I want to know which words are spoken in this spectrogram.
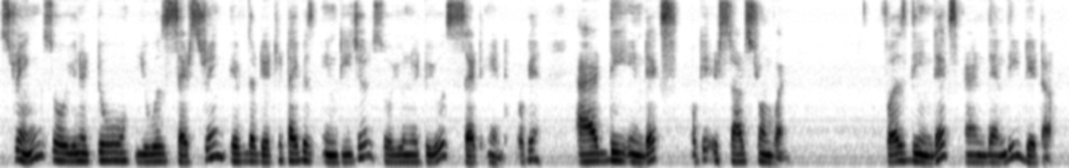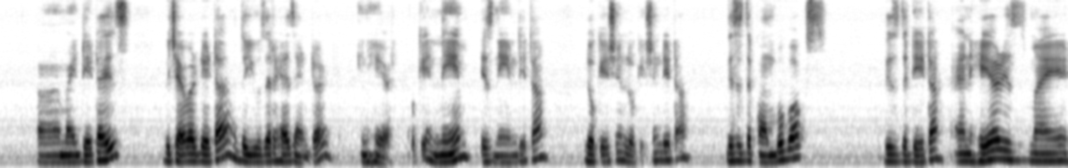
string so you need to use set string. If the data type is integer so you need to use set int okay? Add the index okay? It starts from 1 first the index and then the data. Uh, my data is whichever data the user has entered in here. Okay name is name data location location data. This is the combo box. This is the data and here is my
